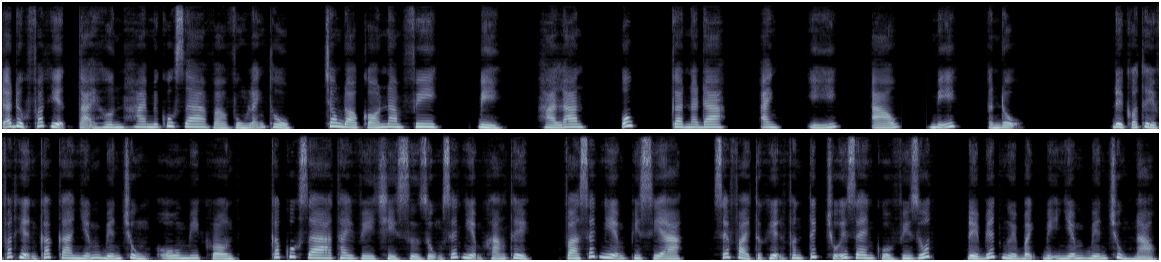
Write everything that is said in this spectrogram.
đã được phát hiện tại hơn 20 quốc gia và vùng lãnh thổ, trong đó có Nam Phi, Bỉ, Hà Lan, Úc, Canada, Anh, Ý, Áo, Mỹ, Ấn Độ. Để có thể phát hiện các ca nhiễm biến chủng Omicron, các quốc gia thay vì chỉ sử dụng xét nghiệm kháng thể và xét nghiệm PCR sẽ phải thực hiện phân tích chuỗi gen của virus để biết người bệnh bị nhiễm biến chủng nào.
